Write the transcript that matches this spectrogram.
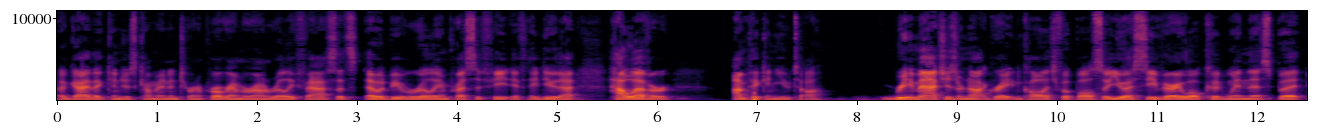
a guy that can just come in and turn a program around really fast. That's that would be a really impressive feat if they do that. However, I'm picking Utah. Rematches are not great in college football, so USC very well could win this, but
